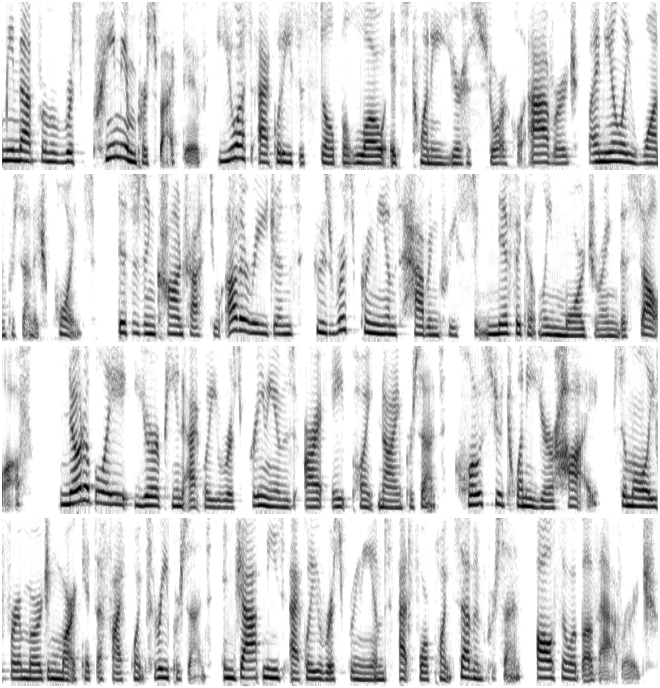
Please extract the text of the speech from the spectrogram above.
mean that from a risk premium perspective, US equities is still below its 20 year historical average by nearly 1 percentage point. This is in contrast to other regions whose risk premiums have increased significantly more during the sell off. Notably, European equity risk premiums are at 8.9%, close to a 20 year high. Similarly, for emerging markets at 5.3%, and Japanese equity risk premiums at 4.7%, also above average.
